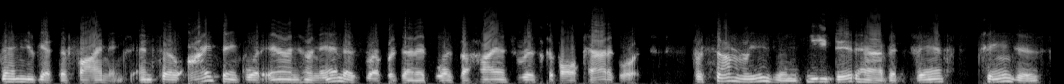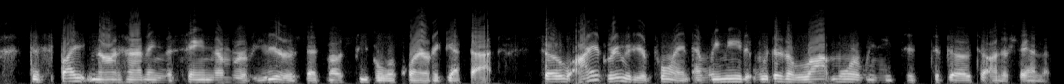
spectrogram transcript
then you get the findings. And so I think what Aaron Hernandez represented was the highest risk of all categories. For some reason, he did have advanced changes despite not having the same number of years that most people require to get that. So I agree with your point, and we need there's a lot more we need to, to go to understand this.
